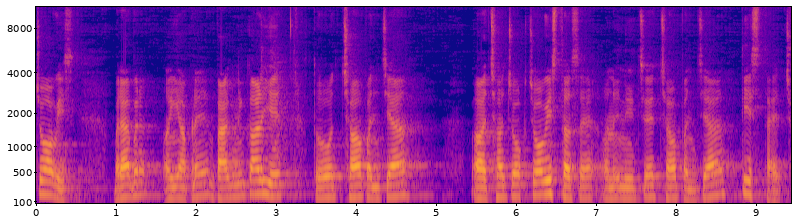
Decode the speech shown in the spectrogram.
ચોવીસ. બરાબર? અહીં આપણે ભાગ નીકાળીએ. તો છ પંચ્યા છ ચોક ચોવીસ થશે અને નીચે છ પંચ્યા ત્રીસ થાય. છ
